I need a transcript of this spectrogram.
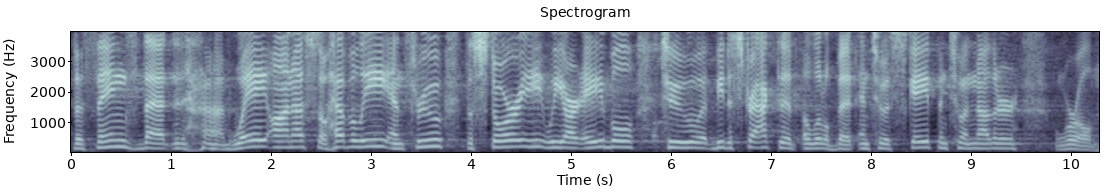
the things that uh, weigh on us so heavily. And through the story, we are able to be distracted a little bit and to escape into another world.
